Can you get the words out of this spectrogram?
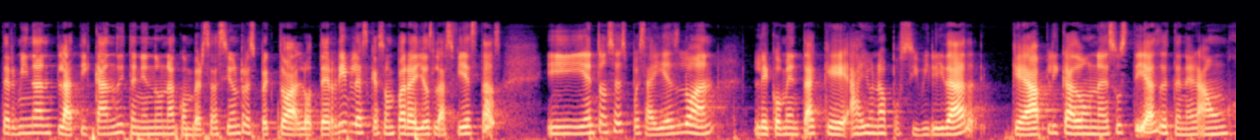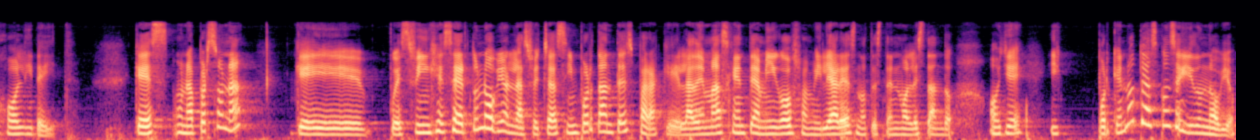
terminan platicando y teniendo una conversación respecto a lo terribles que son para ellos las fiestas. Y entonces, pues ahí es Loan, le comenta que hay una posibilidad que ha aplicado una de sus tías de tener a un holiday, que es una persona que pues finge ser tu novio en las fechas importantes para que la demás gente, amigos, familiares no te estén molestando. Oye, ¿y ¿por qué no te has conseguido un novio?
